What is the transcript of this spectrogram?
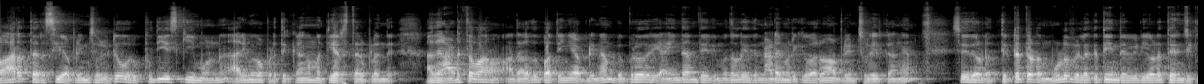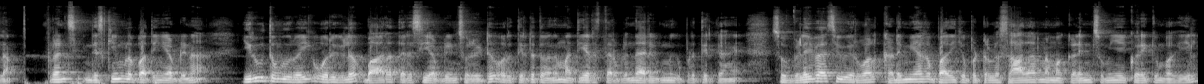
பாரத் அரிசி அப்படின்னு சொல்லிட்டு ஒரு புதிய ஸ்கீம் ஒன்று அறிமுகப்படுத்தியிருக்காங்க மத்திய அரசு தரப்புலேருந்து அது அடுத்த வாரம் அதாவது பார்த்தீங்க அப்படின்னா பிப்ரவரி ஐந்தாம் தேதி முதல் இது நடைமுறைக்கு வரும் அப்படின்னு சொல்லியிருக்காங்க. ஸோ இதோட திட்டத்தோட முழு விளக்கத்தையும் இந்த வீடியோவில் தெரிஞ்சுக்கலாம். ஃப்ரெண்ட்ஸ் இந்த ஸ்கீமில் பார்த்தீங்க அப்படின்னா இருபத்தொம்பது ரூபாய்க்கு ஒரு கிலோ பாரத் அரிசி அப்படின்னு சொல்லிட்டு ஒரு திட்டத்தை வந்து மத்திய அரசு தரப்புலேருந்து அறிமுகப்படுத்தியிருக்காங்க. ஸோ விலைவாசி உயர்வால் கடுமையாக பாதிக்கப்பட்டுள்ள சாதாரண மக்களின் சுமையை குறைக்கும் வகையில்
